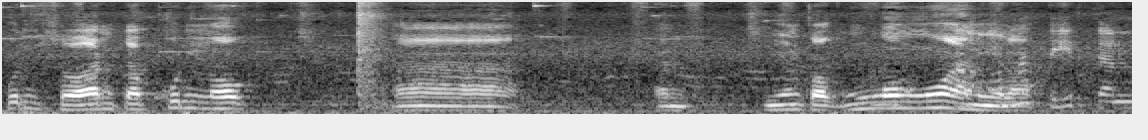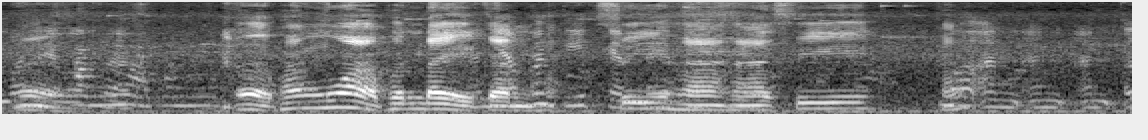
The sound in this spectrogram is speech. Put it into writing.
คุณสอนกับคุณนกอ่าอันเนียงกอกง่วงง่วนี่ล่ะติดกันบ่ได้ว่าค่ะ เออพังง่วเพิ่นได้กันอันนี้มันติดกัน สี่เลยห้าห้าสี่เพราะอันอันอันเอ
